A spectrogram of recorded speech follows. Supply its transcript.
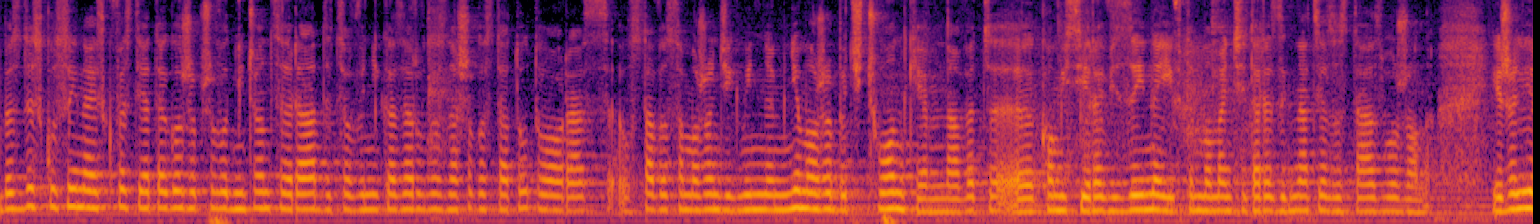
bezdyskusyjna jest kwestia tego, że przewodniczący Rady, co wynika zarówno z naszego statutu oraz ustawy o samorządzie gminnym, nie może być członkiem nawet e, komisji rewizyjnej i w tym momencie ta rezygnacja została złożona. Jeżeli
